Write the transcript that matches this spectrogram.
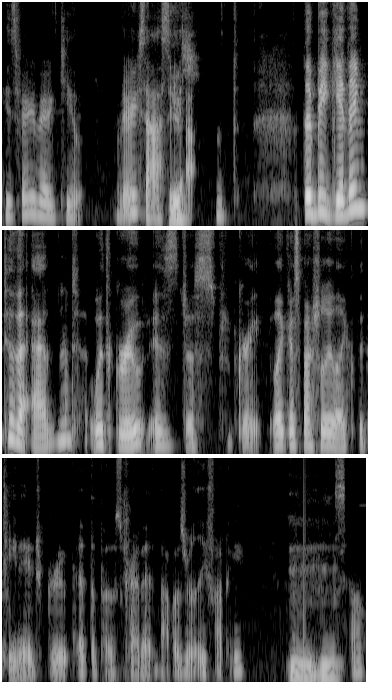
He's very, very cute. Very sassy. The beginning to the end with Groot is just great. Like especially like the teenage Groot at the post credit. That was really funny. Mhm. So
